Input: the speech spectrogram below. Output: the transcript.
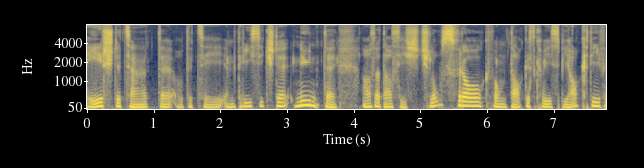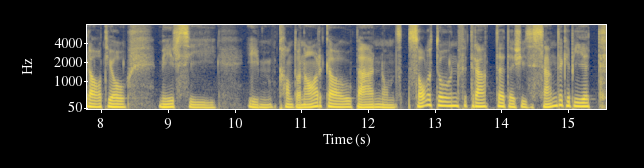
1.10. oder C am 30.09.? Also das ist die Schlussfrage vom Tagesquiz bei Aktivradio. Wir sind im Kanton Aargau, Bern und Solothurn vertreten. Das ist unser Sendegebiet.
